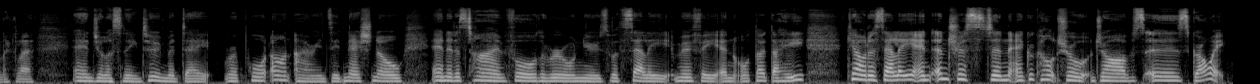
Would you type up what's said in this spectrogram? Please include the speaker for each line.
Speaker 1: Nicola, and you're listening to Midday Report on RNZ National. And it is time for the rural news with Sally Murphy in Ōtautahi. Kia ora, Sally, and interest in agricultural jobs is growing.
